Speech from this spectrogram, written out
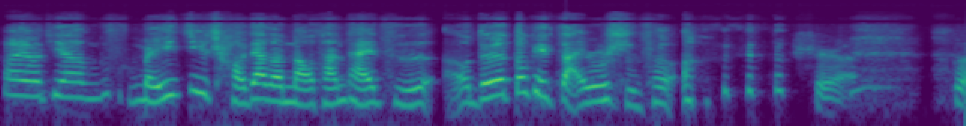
哎呦天，每一句吵架的脑残台词，我觉得都可以载入史册。是，对，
